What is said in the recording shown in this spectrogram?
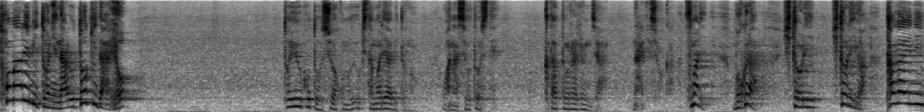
隣人になる時だよ。ということを主はこの浮きサマリア人のお話を通して語っておられるんじゃないでしょうか。つまり僕ら一人一人が互いに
